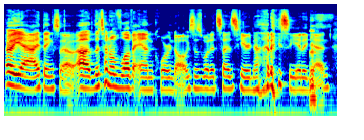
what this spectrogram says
Oh, yeah, I think so. Uh, the Tunnel of Love and Corn Dogs is what it says here now that I see it again.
